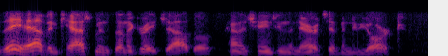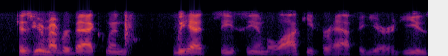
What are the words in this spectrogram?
They have, and Cashman's done a great job of kind of changing the narrative in New York. Because you remember back when we had CC in Milwaukee for half a year, and he's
